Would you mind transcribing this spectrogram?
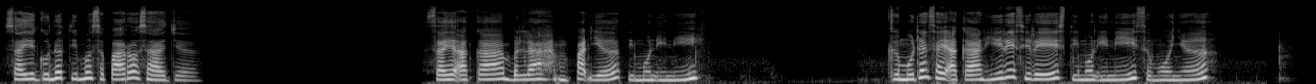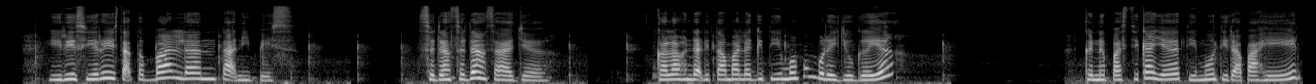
Saya guna timun separuh saja. Saya akan belah empat ya timun ini. Kemudian saya akan hiris-hiris timun ini semuanya. Hiris-hiris tak tebal dan tak nipis. Sedang-sedang sahaja. Kalau hendak ditambah lagi timun pun boleh juga ya. Kena pastikan ya timun tidak pahit.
